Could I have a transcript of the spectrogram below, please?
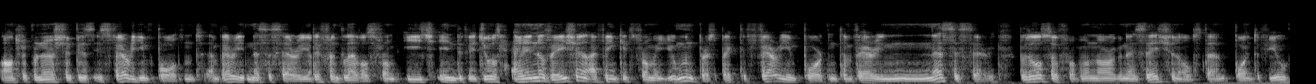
entrepreneurship is, is very important and very necessary at different levels from each individual. And innovation, I think it's from a human perspective very important and very necessary, but also from an organizational standpoint of view,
